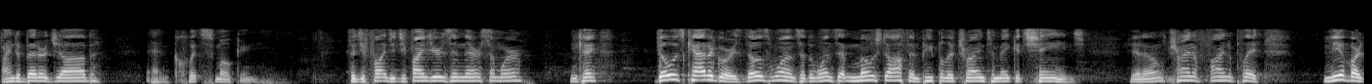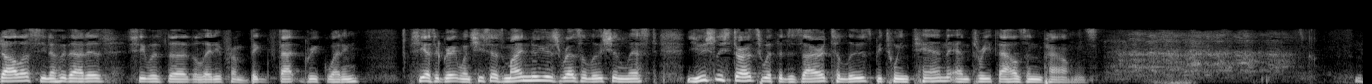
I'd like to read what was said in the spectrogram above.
Find a better job and quit smoking. Did you find, did you find yours in there somewhere? Okay. Those categories, those ones are the ones that most often people are trying to make a change. You know, trying to find a place. Nia Vardalos, you know who that is? She was the, the lady from Big Fat Greek Wedding. She has a great one. She says, My New Year's resolution list usually starts with the desire to lose between 10 and 3,000 pounds.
